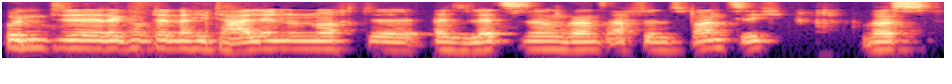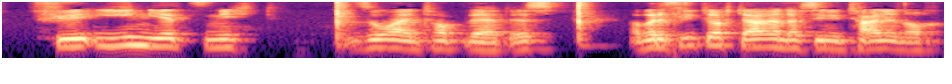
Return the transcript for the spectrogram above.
Und äh, dann kommt er nach Italien und macht, äh, also letzte Saison waren es 28, was für ihn jetzt nicht so ein Topwert ist. Aber das liegt auch daran, dass in Italien auch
